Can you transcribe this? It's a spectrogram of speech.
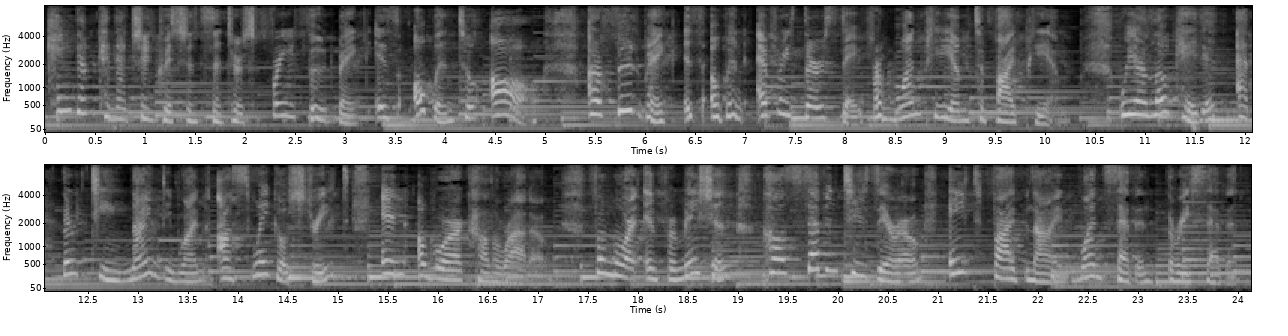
Kingdom Connection Christian Center's free food bank is open to all. Our food bank is open every Thursday from 1 p.m. to 5 p.m. We are located at 1391 Oswego Street in Aurora, Colorado. For more information, call 720 859 1737.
